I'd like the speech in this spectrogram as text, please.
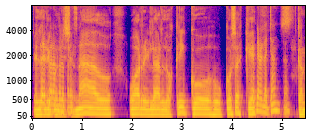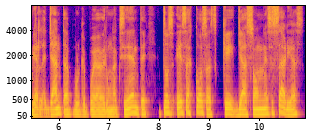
el aire acondicionado o arreglar los cricos o cosas que cambiar la llanta, cambiar la llanta porque puede haber un accidente. Entonces esas cosas que ya son necesarias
